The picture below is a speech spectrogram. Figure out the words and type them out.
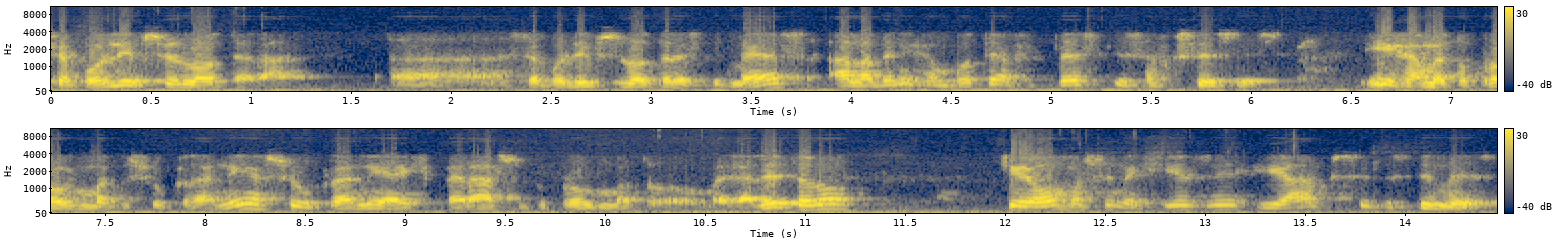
σε πολύ ψηλότερα σε πολύ ψηλότερες τιμές αλλά δεν είχαμε ποτέ αυτές τις αυξήσεις. Είχαμε το πρόβλημα της Ουκρανίας, η Ουκρανία έχει περάσει το πρόβλημα το μεγαλύτερο και όμως συνεχίζει η αύξηση της τιμής.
